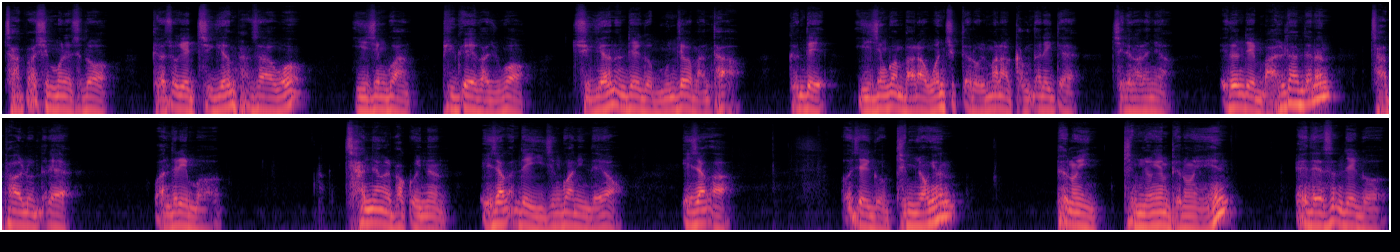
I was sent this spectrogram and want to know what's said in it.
자파신문에서도 계속의 직연 판사하고 이진관 비교해가지고 직연은 그 문제가 많다. 근데 이진관 봐라 원칙대로 얼마나 강단 있게 진행하느냐. 이런 데 말도 안 되는 좌파 언론들의 완전히 뭐 찬양을 받고 있는 이자가 내 이진관인데요. 이자가 어제 그 김용현 변호인, 김용현 변호인에 대해서 이제 그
